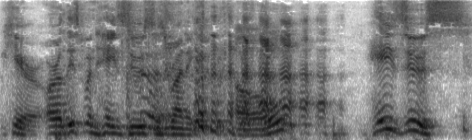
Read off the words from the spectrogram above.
here, or at least when Jesus is running it. Oh, Jesus.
